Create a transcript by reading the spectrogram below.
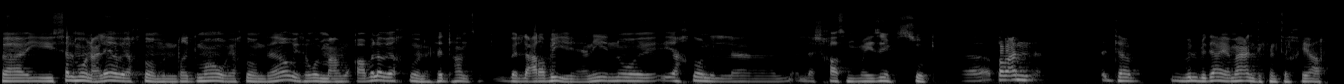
فيسلمون عليه ويأخذون من رقمه ويأخذون ذا ويسوون معه مقابلة وياخذونه head hunter بالعربية يعني إنه يأخذون الأشخاص المميزين في السوق. آه، طبعا أنت بالبداية ما عندك أنت الخيار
